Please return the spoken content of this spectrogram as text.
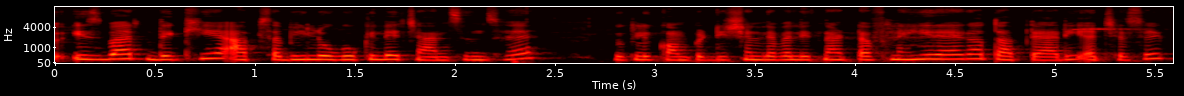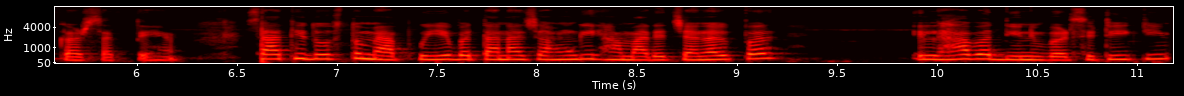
तो इस बार देखिए, आप सभी लोगों के लिए चांसेस है, क्योंकि कंपटीशन लेवल इतना टफ नहीं रहेगा तो आप तैयारी अच्छे से कर सकते हैं। साथ ही दोस्तों, मैं आपको ये बताना चाहूँगी, हमारे चैनल पर इलाहाबाद यूनिवर्सिटी की,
